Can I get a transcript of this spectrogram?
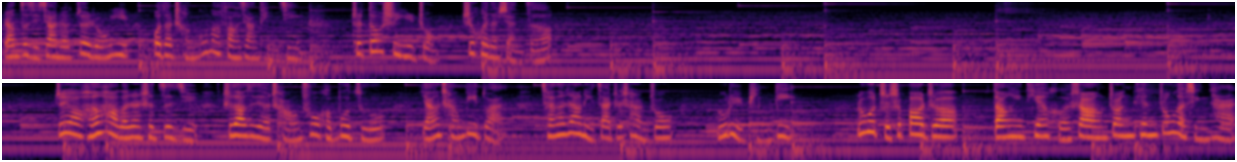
让自己向着最容易获得成功的方向挺进，这都是一种智慧的选择。只有很好的认识自己，知道自己的长处和不足，扬长避短，才能让你在职场中如履平地。如果只是抱着当一天和尚撞一天钟的心态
